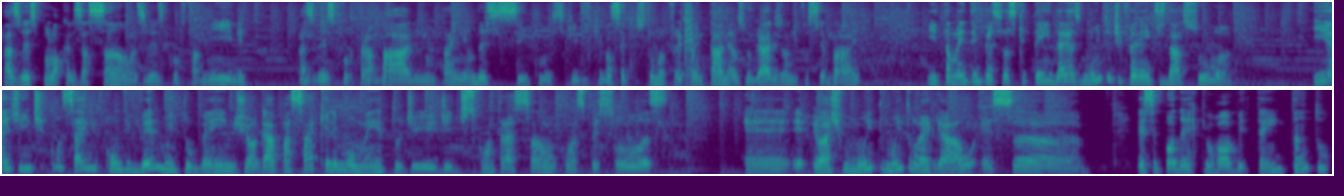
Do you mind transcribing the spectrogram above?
às vezes por localização, às vezes por família, às vezes por trabalho, não está em nenhum desses ciclos que, que você costuma frequentar, né, os lugares onde você vai. E também tem pessoas que têm ideias muito diferentes da sua e a gente consegue conviver muito bem, jogar, passar aquele momento de, de descontração com as pessoas. É, eu acho muito, muito legal essa, esse poder que o hobby tem, tanto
